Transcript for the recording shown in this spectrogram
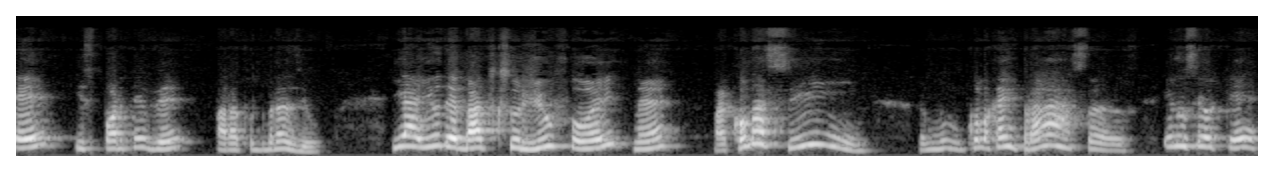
e Sport TV para todo o Brasil. E aí o debate que surgiu foi, né? Mas como assim? Colocar em praças e não sei o quê.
